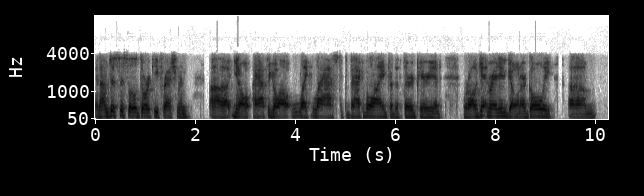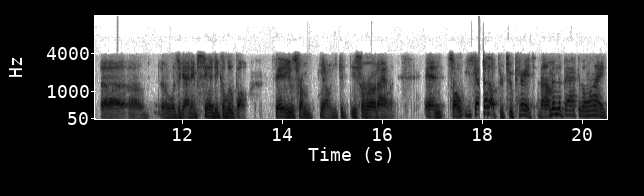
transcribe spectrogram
And I'm just this little dorky freshman. Uh, you know, I have to go out like last at the back of the line for the third period. We're all getting ready to go, and our goalie um, uh, uh, was a guy named Sandy Galuppo. He was from, you know, he could, he's from Rhode Island. And so he's got shut out through two periods. And I'm in the back of the line,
